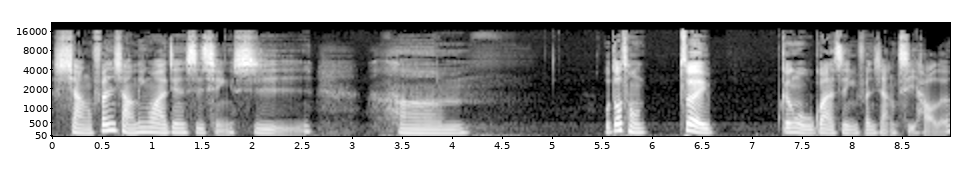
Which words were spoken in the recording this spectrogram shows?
想分享另外一件事情是。嗯，我都从最跟我无关的事情分享起好了，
